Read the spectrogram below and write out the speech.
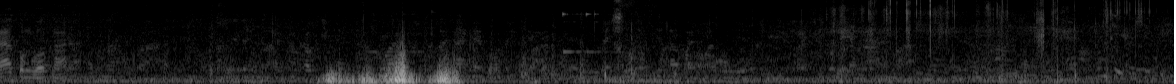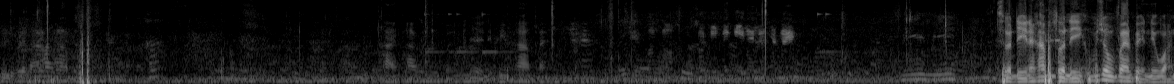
น้าตรงรถนะถ่ายภาพไปเรื่อยๆเดี๋ยวพี่ภาพไปสวัสดีนะครับ สวัสดีคุณผู้ชมแฟนเพจในวัน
